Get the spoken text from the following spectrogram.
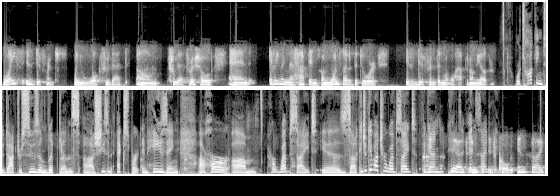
Life is different when you walk through that um, through that threshold, and everything that happens on one side of the door is different than what will happen on the other. We're talking to Dr. Susan Lipkins. Uh, she's an expert in hazing. Uh, her um, her website is. Uh, could you give out your website again? Yeah, it's, inside. It's called Inside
